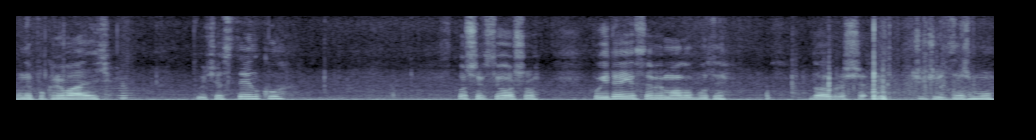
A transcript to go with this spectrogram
Вони покривають ту частинку. Скорше всього, що по ідеї все би мало бути добре. Ще чуть-чуть зажму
